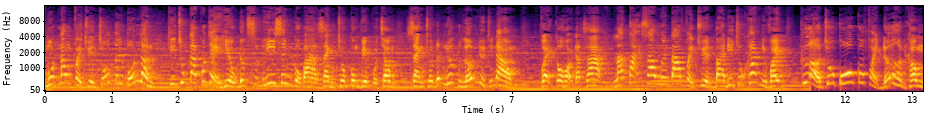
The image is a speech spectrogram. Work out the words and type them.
một năm phải chuyển chỗ tới 4 lần thì chúng ta có thể hiểu được sự hy sinh của bà dành cho công việc của chồng, dành cho đất nước lớn như thế nào. Vậy câu hỏi đặt ra là tại sao người ta phải chuyển bà đi chỗ khác như vậy? Cứ ở chỗ cũ có phải đỡ hơn không?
